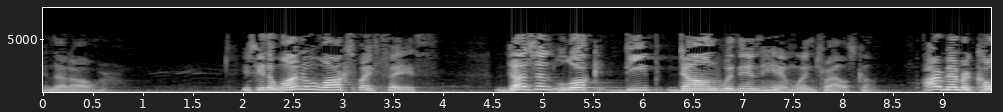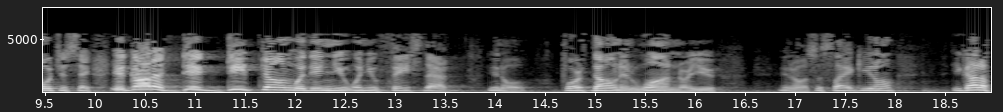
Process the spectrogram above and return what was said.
in that hour. You see, the one who walks by faith doesn't look deep down within him when trials come. I remember coaches say, you gotta dig deep down within you when you face that, you know, fourth down and one, or you, you know, it's just like, you know, you gotta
